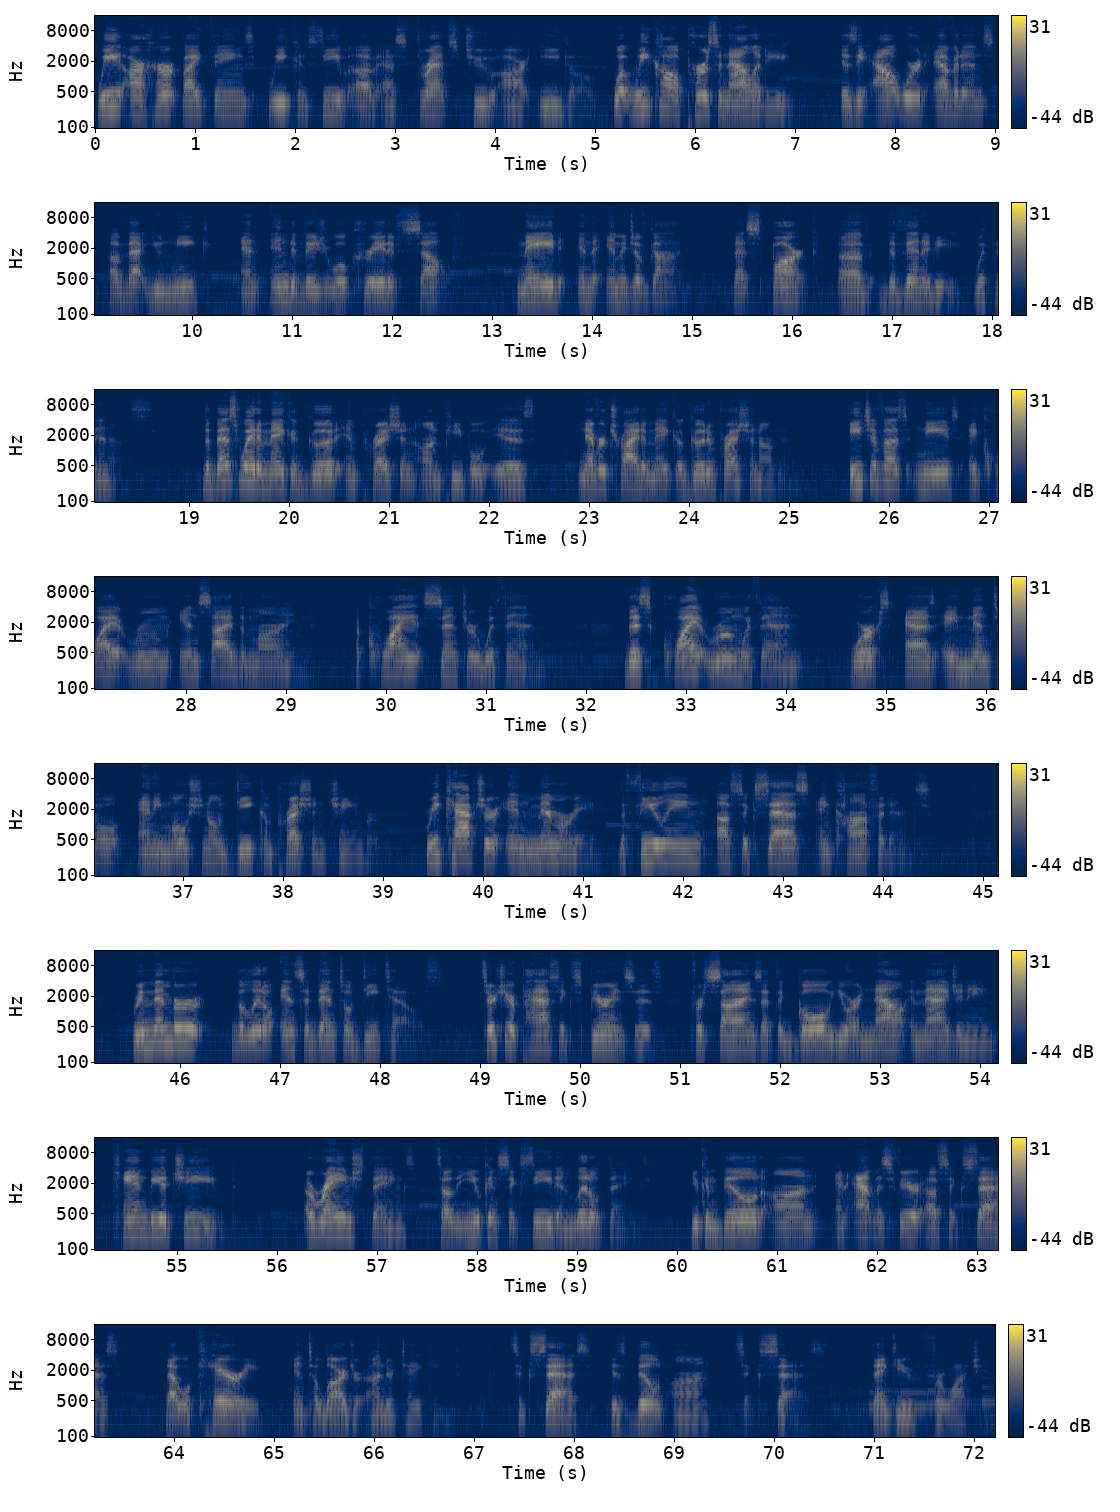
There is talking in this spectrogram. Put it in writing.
We are hurt by things we conceive of as threats to our ego. What we call personality is the outward evidence of that unique and individual creative self made in the image of God, that spark of divinity within us. The best way to make a good impression on people is never try to make a good impression on them. Each of us needs a quiet room inside the mind, a quiet center within. This quiet room within works as a mental and emotional decompression chamber. Recapture in memory the feeling of success and confidence. Remember the little incidental details. Search your past experiences for signs that the goal you are now imagining can be achieved. Arrange things so that you can succeed in little things. You can build on an atmosphere of success that will carry into larger undertakings. Success is built on success. Thank you for watching.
